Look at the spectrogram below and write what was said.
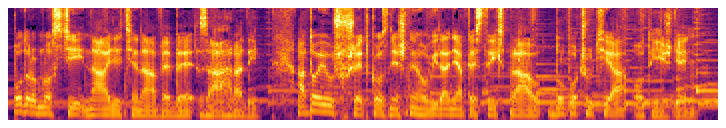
Podrobnosti nájdete na webe Záhrady. A to je už všetko z dnešného vydania Pestrých správ. Do počutia o týždeň.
